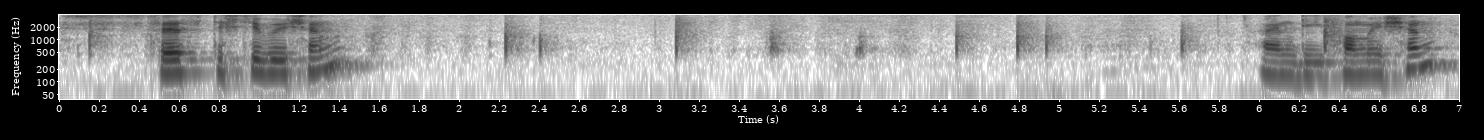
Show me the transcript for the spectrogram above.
stress distribution and deformation.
